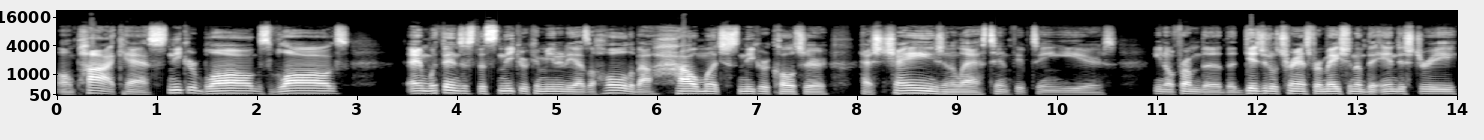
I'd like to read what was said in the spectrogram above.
on podcasts, sneaker blogs, vlogs, and within just the sneaker community as a whole about how much sneaker culture has changed in the last 10, 15 years you know, from the the digital transformation of the industry,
